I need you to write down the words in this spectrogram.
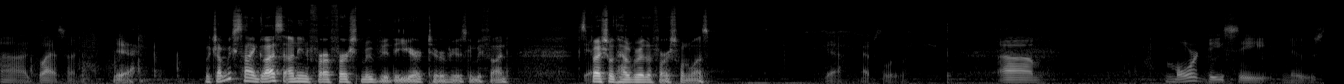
uh, Glass Onion. Yeah. Which I'm excited. Glass Onion for our first movie of the year to review is gonna be fun, especially with how good the first one was. Yeah, absolutely. Um, more DC news,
